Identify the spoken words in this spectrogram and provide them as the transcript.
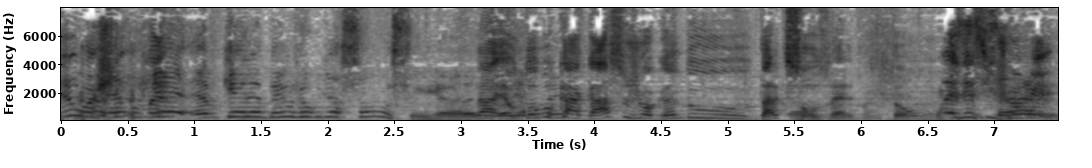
Eu achei É porque, é porque ele é bem um jogo de ação, assim, cara. Não, eu é no bem- cagaço jogando Dark Souls, velho. Então. Mas esse Sério? jogo, é,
